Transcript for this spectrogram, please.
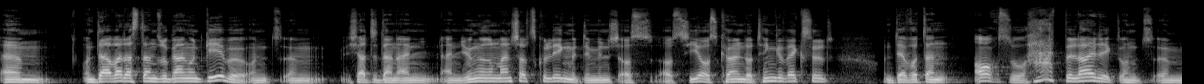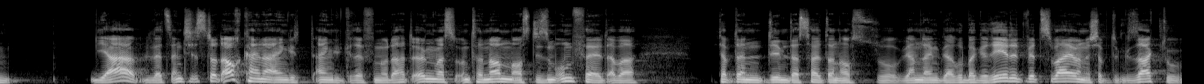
Ähm, Und da war das dann so gang und gäbe. Und ähm, ich hatte dann einen, einen jüngeren Mannschaftskollegen, mit dem bin ich aus, aus hier, aus Köln dorthin gewechselt. Und der wird dann auch so hart beleidigt und ähm, ja, letztendlich ist dort auch keiner einge eingegriffen oder hat irgendwas unternommen aus diesem Umfeld, aber ich habe dann dem das halt dann auch so, wir haben dann darüber geredet, wir zwei, und ich habe dem gesagt, du,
